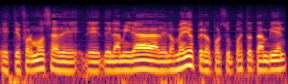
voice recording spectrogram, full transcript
este, Formosa de, de, la mirada de los medios, pero por supuesto también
